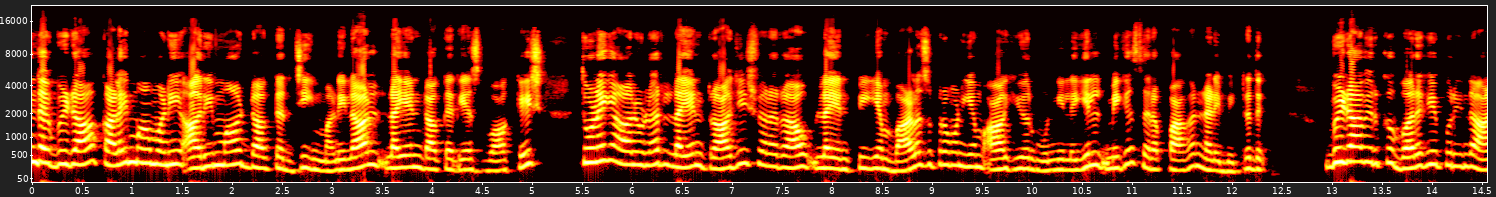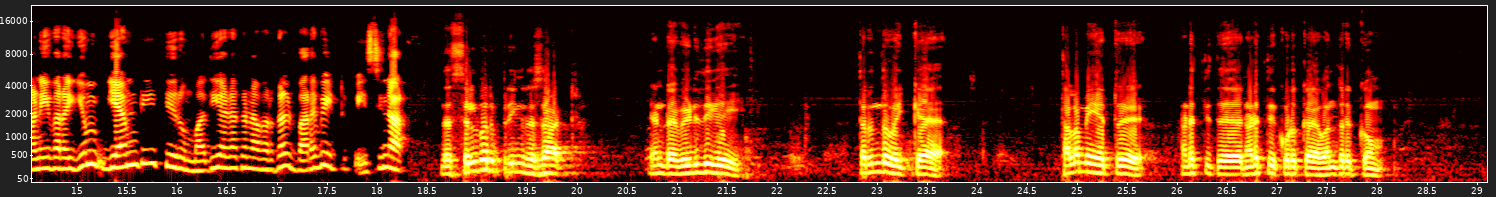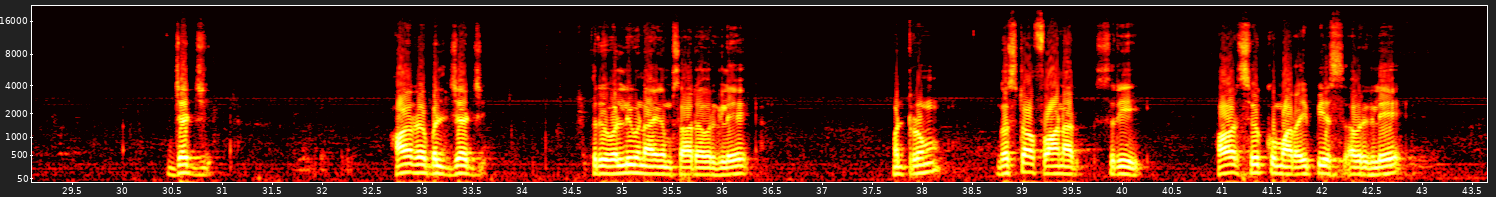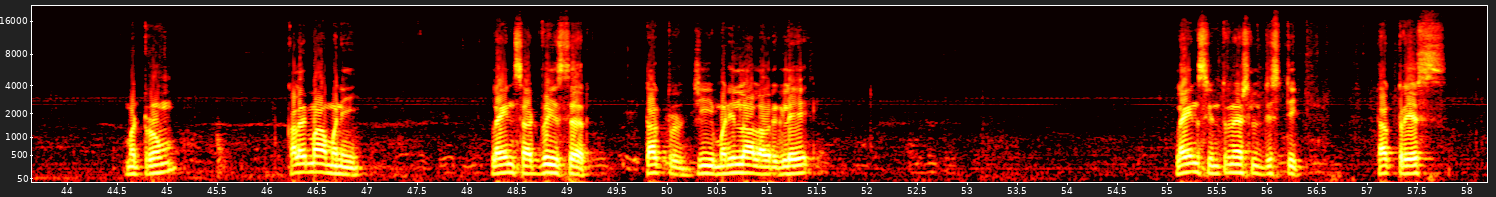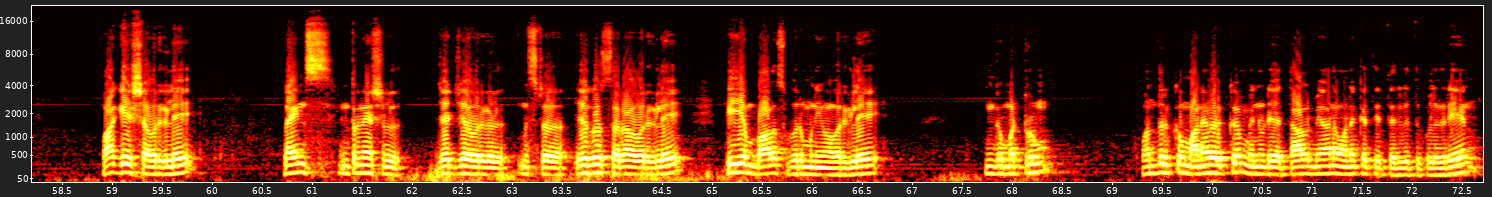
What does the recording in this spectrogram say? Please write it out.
இந்த விழா கலைமாமணி அரிமா doctor G Manilal lion doctor S Vagesh துணை ஆளுநர் lion Rajeswara Rao lion P M Balasubramaniam ஆகியோர் முன்னிலையில் மிக சிறப்பாக நடைபெற்றது. விழாவிற்கு வருகை புரிந்த அனைவரையும் எம் டி திரு மதியழகன் அவர்கள் வரவேற்று பேசினார். இந்த சில்வர் பிரிங் ரிசார்ட் என்ற விடுதியை திறந்து வைக்க தலைமையேற்று நடத்தி நடத்தி கொடுக்க வந்திருக்கும் ஜட்ஜ் ஆனரபிள் ஜட்ஜ் திரு வள்ளிவிநாயகம் சார் அவர்களே மற்றும் guest of honour Sri R Sivakumar IPS அவர்களே மற்றும் Kalaimamani lions adviser doctor G. Manilal அவர்களே lions international district doctor S. Vagesh அவர்களே லைன்ஸ் இன்டர்நேஷ்னல் ஜட்ஜி அவர்கள் மிஸ்டர் யோகோசரா அவர்களே பி எம் பாலசுப்ரமணியம் அவர்களே இங்கு மற்றும் வந்திருக்கும் அனைவருக்கும் என்னுடைய தாழ்மையான வணக்கத்தை தெரிவித்துக் கொள்கிறேன்.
